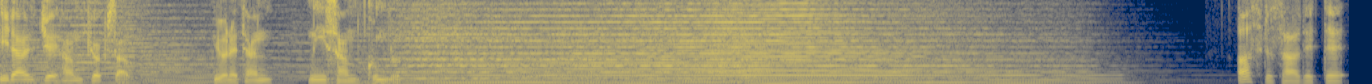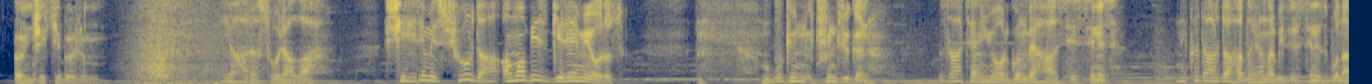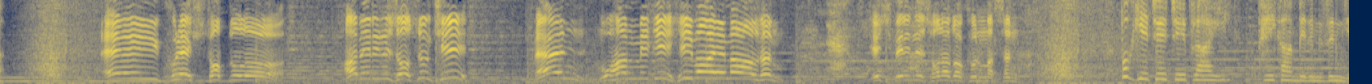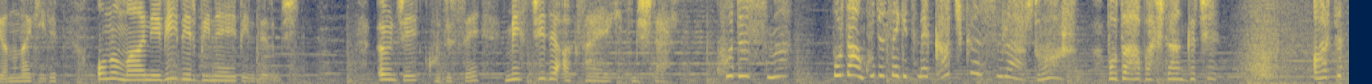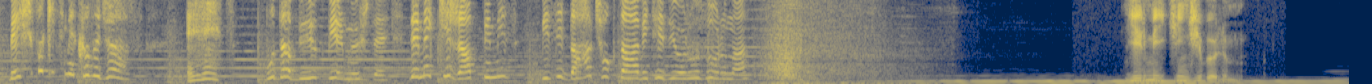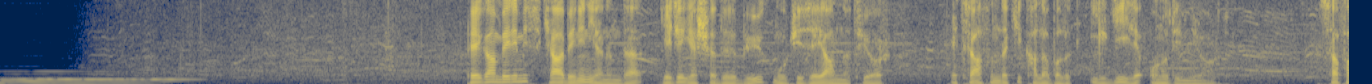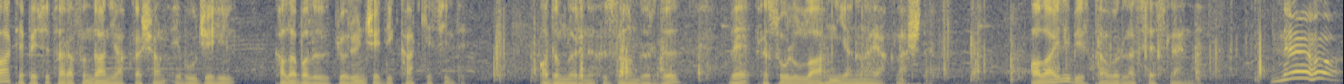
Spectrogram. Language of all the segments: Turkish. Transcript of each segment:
Hilal Ceyhan Köksal Yöneten Nisan Kumru Asr-ı Saadet'te önceki bölüm Ya Resulallah, şehrimiz şurada ama biz giremiyoruz. Bugün üçüncü gün. Zaten yorgun ve halsizsiniz. Ne kadar daha dayanabilirsiniz buna? Ey Kureş topluluğu! Haberiniz olsun ki ben Muhammed'i himayeme aldım. Hiçbiriniz ona dokunmasın. Bu gece Cebrail peygamberimizin yanına gelip onu manevi bir bineye bindirmiş. Önce Kudüs'e, Mescid-i Aksa'ya gitmişler. Kudüs mü? Buradan Kudüs'e gitmek kaç gün sürer? Dur, bu daha başlangıcı. Artık beş vakit mi kalacağız? Evet, Bu da büyük bir müjde. Demek ki Rabbimiz bizi daha çok davet ediyor huzuruna. 22. Bölüm Peygamberimiz Kabe'nin yanında gece yaşadığı büyük mucizeyi anlatıyor, etrafındaki kalabalık ilgiyle onu dinliyordu. Safa tepesi tarafından yaklaşan Ebu Cehil, kalabalığı görünce dikkat kesildi. Adımlarını hızlandırdı ve Resulullah'ın yanına yaklaştı. Alaylı bir tavırla seslendi. Ne o?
